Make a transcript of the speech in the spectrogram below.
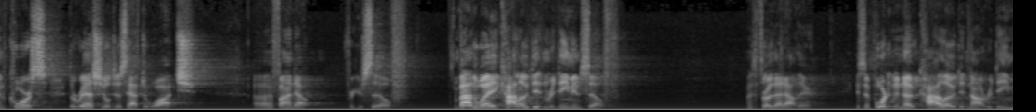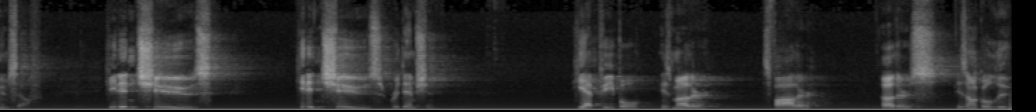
And of course, the rest you'll just have to watch uh, and find out for yourself. And by the way, Kylo didn't redeem himself. Let's throw that out there. It's important to note Kylo did not redeem himself. He didn't choose he didn't choose redemption he had people, his mother, his father, others, his uncle Luke,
